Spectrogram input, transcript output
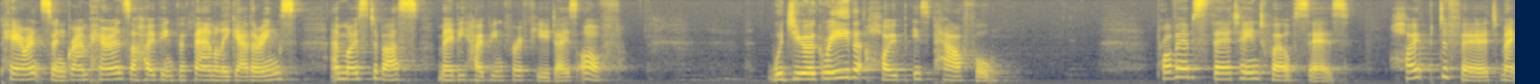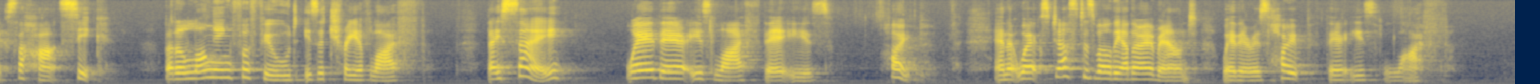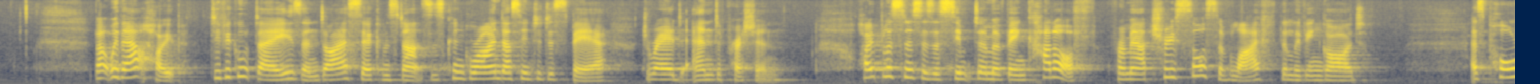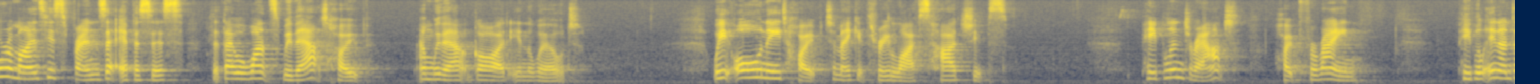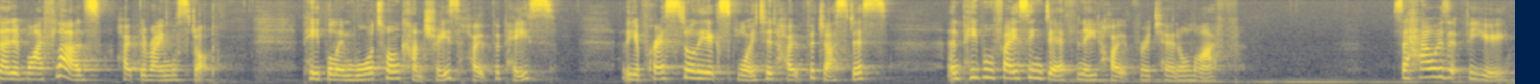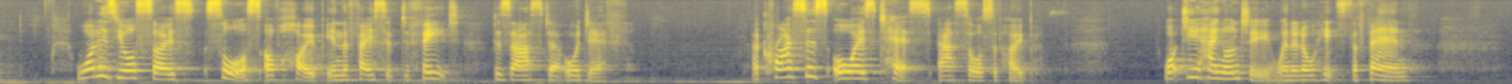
Parents and grandparents are hoping for family gatherings, and most of us may be hoping for a few days off. Would you agree that hope is powerful? Proverbs 13:12 says, "Hope deferred makes the heart sick, but a longing fulfilled is a tree of life." They say, "Where there is life, there is hope." And it works just as well the other way around. Where there is hope, there is life. But without hope, difficult days and dire circumstances can grind us into despair, dread, and depression. Hopelessness is a symptom of being cut off from our true source of life, the living God. As Paul reminds his friends at Ephesus that they were once without hope and without God in the world. We all need hope to make it through life's hardships. People in drought hope for rain. People inundated by floods hope the rain will stop. People in war torn countries hope for peace. The oppressed or the exploited hope for justice and people facing death need hope for eternal life. So, how is it for you? What is your source of hope in the face of defeat, disaster, or death? A crisis always tests our source of hope. What do you hang on to when it all hits the fan?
